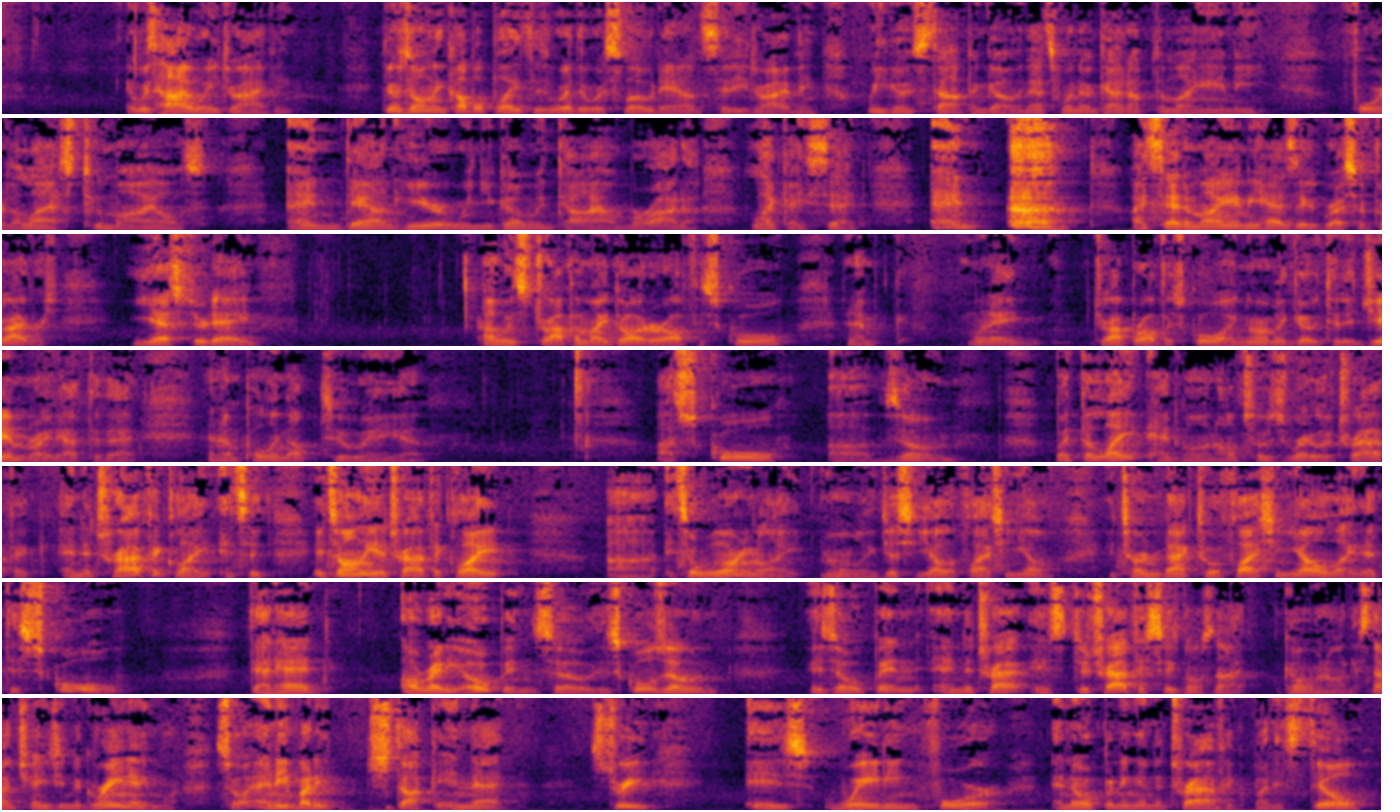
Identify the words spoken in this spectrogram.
it was highway driving. There's only a couple places where there was slow down city driving. We go stop and go, and that's when I got up to Miami for the last two miles. And down here, when you go into Islamorada, like I said, and I said Miami has the aggressive drivers. Yesterday, I was dropping my daughter off at school, and I'm when I drop her off at school, I normally go to the gym right after that, and I'm pulling up to a uh, a school uh, zone, but the light had gone off, so it's regular traffic, and the traffic light it's a it's only a traffic light. Uh, it's a warning light normally, just yellow, flashing yellow. It turned back to a flashing yellow light at the school that had already opened, so the school zone is open, and the tra- is the traffic signal's not going on. It's not changing to green anymore. So anybody stuck in that street is waiting for an opening in the traffic, but it's still,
